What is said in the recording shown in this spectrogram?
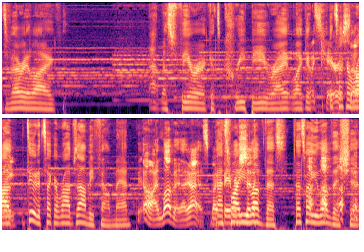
It's very like atmospheric. It's creepy, right? Like it's it's like a Rob, dude. It's like a Rob Zombie film, man. Oh, I love it. Yeah, it's my That's favorite why you shit. love this. That's why you love this shit.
